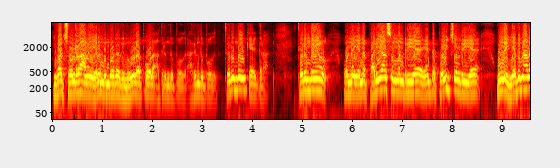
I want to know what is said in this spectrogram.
இவன் சொல்றான் அவன் எழும்பும்போது அது நூலை போல அதிர்ந்து போகுது அருந்து போகுது. திரும்பியும் கேட்குறான் திரும்பியும் உன்னை என்ன பரியாசம் பண்றிய? என்கிட்ட பொய் சொல்றிய? உன்னை எதனால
